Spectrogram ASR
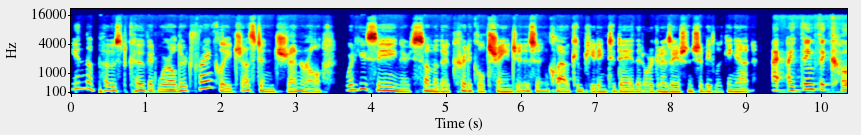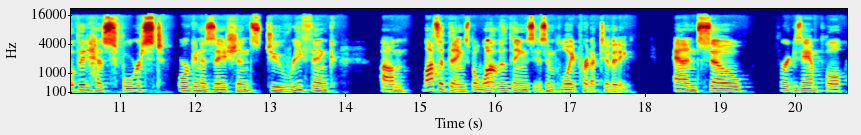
in the post-COVID world, or frankly, just in general, what are you seeing are some of the critical changes in cloud computing today that organizations should be looking at? I, I think that COVID has forced organizations to rethink um, lots of things, but one of the things is employee productivity. And so, for example,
